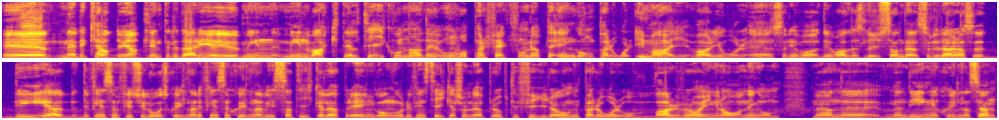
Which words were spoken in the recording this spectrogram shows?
Eh, nej det kan du egentligen inte. Det där är ju min, min vakteltik. Hon, hade, hon var perfekt för hon löpte en gång per år i maj varje år. Eh, så det var, det var alldeles lysande. Så det där alltså, det, är, det finns en fysiologisk skillnad. Det finns en skillnad. Vissa tikar löper en gång och det finns tikar som löper upp till fyra gånger per år. Och varför har jag ingen aning om. Men, eh, men det är ingen skillnad. Sen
